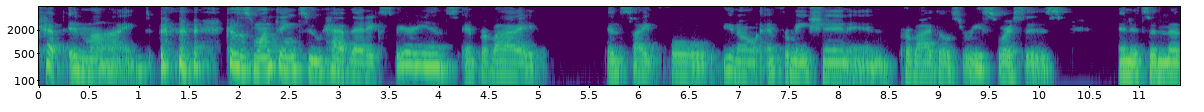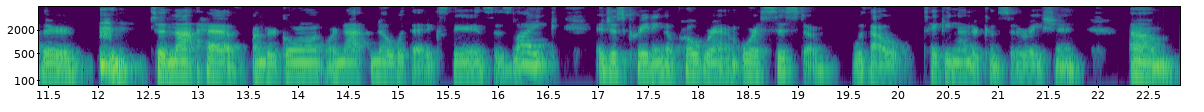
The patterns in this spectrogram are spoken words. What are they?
kept in mind? Because it's one thing to have that experience and provide insightful, you know, information and provide those resources. And it's another to not have undergone or not know what that experience is like and just creating a program or a system without taking under consideration. Um,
